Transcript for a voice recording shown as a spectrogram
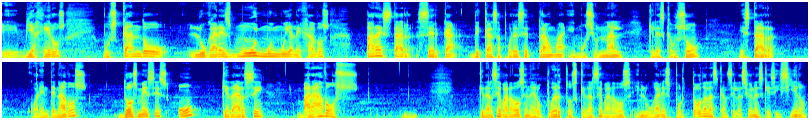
eh, viajeros buscando lugares muy, muy, muy alejados para estar cerca de casa por ese trauma emocional que les causó estar cuarentenados dos meses o quedarse varados. Quedarse varados en aeropuertos, quedarse varados en lugares por todas las cancelaciones que se hicieron.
